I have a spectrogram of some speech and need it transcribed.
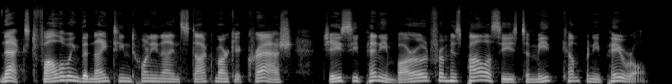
Next, following the 1929 stock market crash, J.C. Penney borrowed from his policies to meet company payroll.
